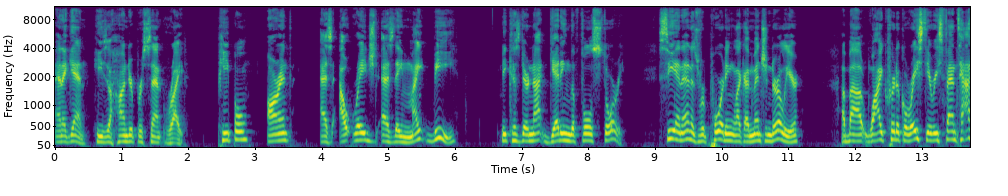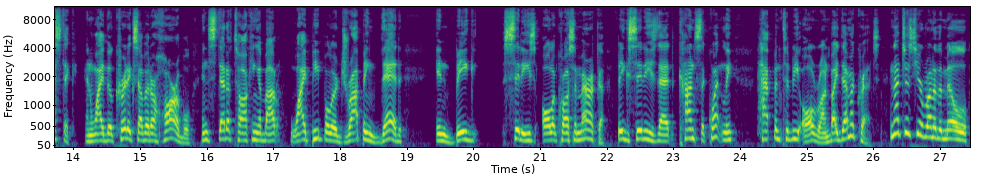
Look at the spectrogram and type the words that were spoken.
And again, he's 100% right. People aren't as outraged as they might be because they're not getting the full story. CNN is reporting, like I mentioned earlier, about why critical race theory is fantastic and why the critics of it are horrible, instead of talking about why people are dropping dead in big cities all across America. Big cities that consequently happen to be all run by Democrats. And not just your run of the mill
